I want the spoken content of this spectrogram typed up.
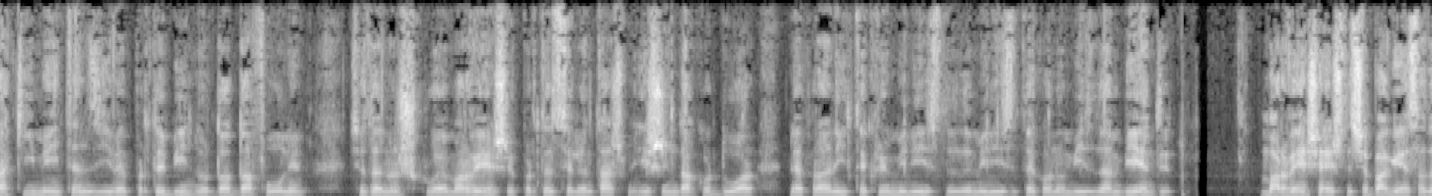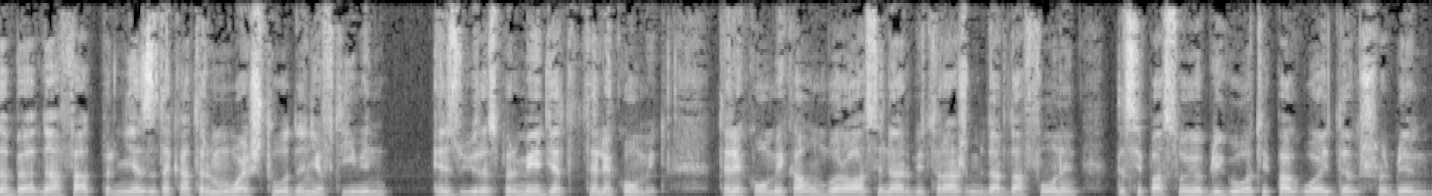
takime intensive për të bindur Dardafonin që të nënshkruajë marrëveshje, për të cilën tashmë ishin dakorduar në prani të kryeministrit dhe ministrit të Ekonomisë dhe Ambientit. Marrëveshja ishte që pagesa të bëhet në afat prej njëzet e katër muaj, shtuhet në njoftimin e zyrës për media të Telekomit. Telekomi ka humbur rastin në arbitrazh me Dardafonin dhe si pasojë obligohet t'i paguajë dëmshpërblim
